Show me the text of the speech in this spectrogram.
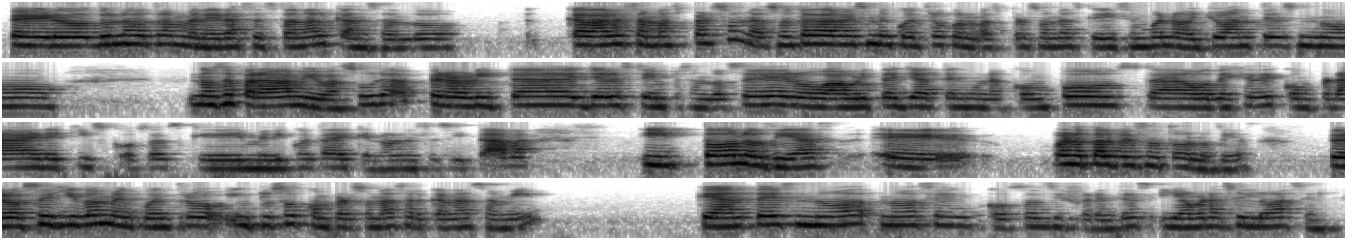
pero de una u otra manera se están alcanzando cada vez a más personas, ¿no? Cada vez me encuentro con más personas que dicen, bueno, yo antes no, no separaba mi basura, pero ahorita ya lo estoy empezando a hacer, o ahorita ya tengo una composta, o dejé de comprar X cosas que me di cuenta de que no necesitaba. Y todos los días, eh, bueno, tal vez no todos los días, pero seguido me encuentro incluso con personas cercanas a mí que antes no, no hacían cosas diferentes y ahora sí lo hacen.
